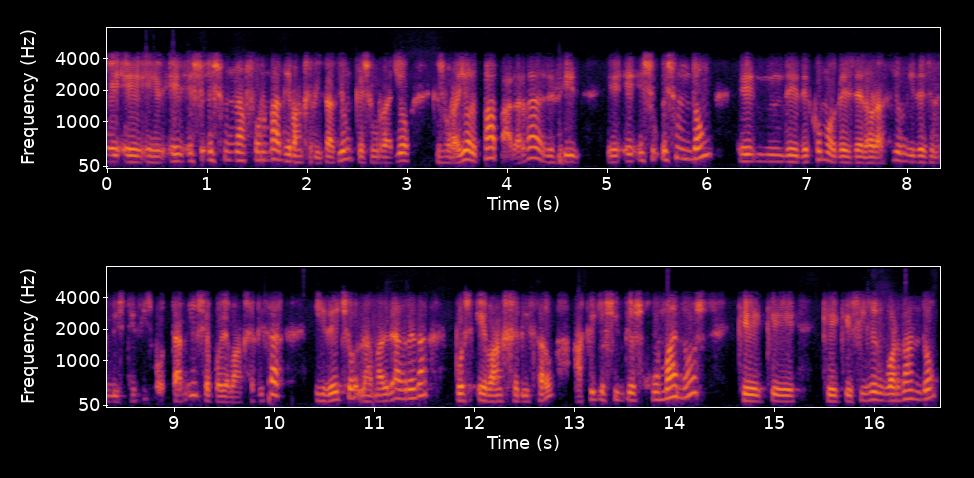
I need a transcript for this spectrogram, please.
eh, eh, eh, es, es, una forma de evangelización que subrayó, que subrayó el Papa, ¿verdad? Es decir, es, es, un don de, cómo desde la oración y desde el misticismo también se puede evangelizar. Y de hecho, la Madre Agreda, pues evangelizado a aquellos indios humanos que, que, que, siguen guardando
